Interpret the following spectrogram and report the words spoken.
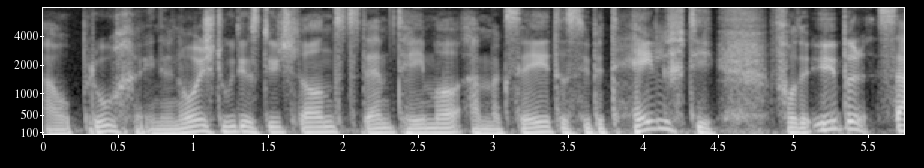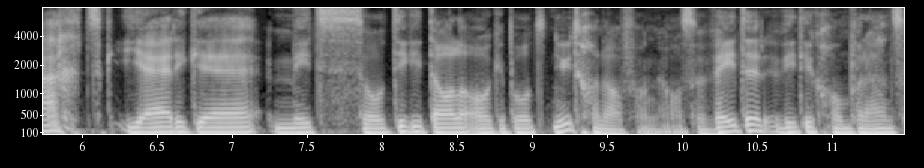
auch brauchen. In einer neuen Studie aus Deutschland zu diesem Thema haben wir gesehen, dass über die Hälfte der über 60-Jährigen mit so digitalen Angeboten nichts anfangen kann. Also weder Videokonferenz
